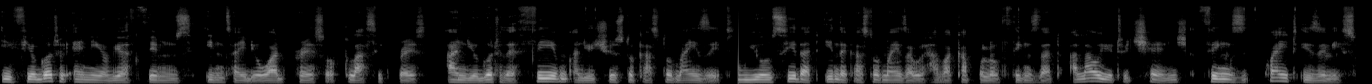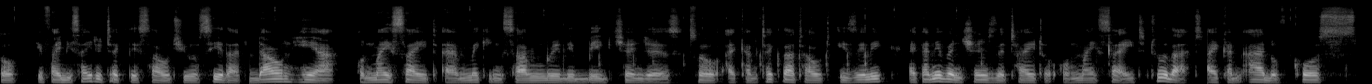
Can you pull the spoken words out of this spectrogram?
if you go to any of your themes inside your WordPress or Classic Press and you go to the theme and you choose to customize it, you'll see that in the customizer we have a couple of things that allow you to change things quite easily. So if I decide to take this out, you'll see that down here on my site I'm making some really big changes so I can take that out easily. I can even change the title of my site to that. I can add of course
